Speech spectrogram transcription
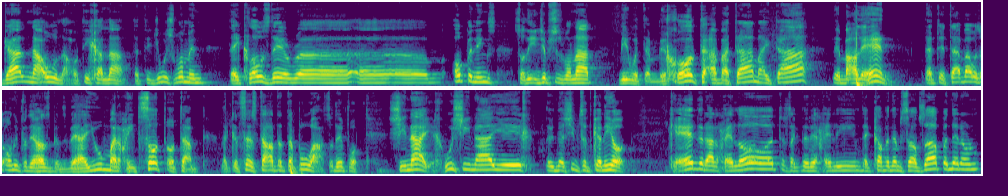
gal na'ula, that the Jewish women, they close their uh, uh, openings so the Egyptians will not be with them. That the taba was only for their husbands. Like it says, ta'ata tapua. So therefore, shinayich. Who shinayich? The nashim tzadkaniyot. Ke'eder al just like the rechelim, they cover themselves up and they don't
